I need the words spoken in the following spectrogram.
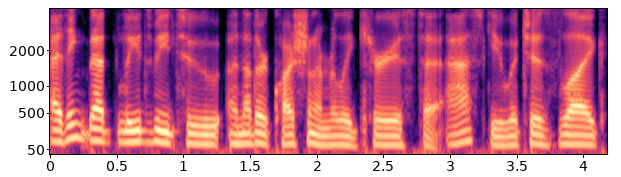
I think that leads me to another question I'm really curious to ask you, which is like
